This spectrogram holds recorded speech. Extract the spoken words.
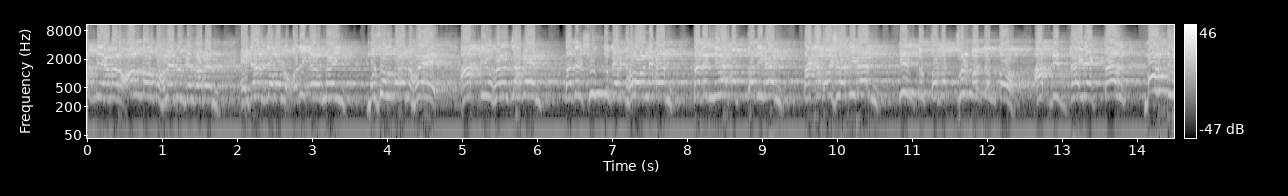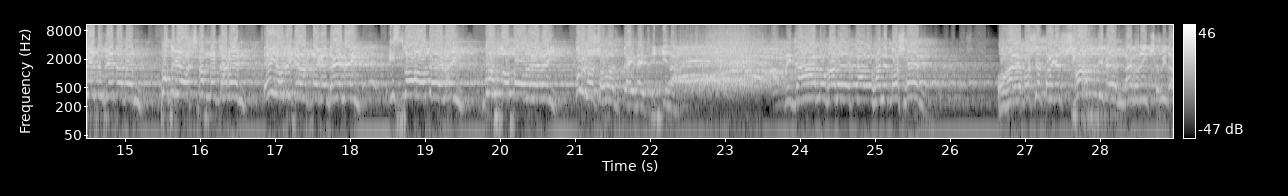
আপনি আমার অন্দর অন্দরমহলে ঢুকে যাবেন। এটার যেমন অধিকার নাই, মুসলমান হয়ে আপনি ওখানে যাবেন তাদের সুখ দুঃখের খবর নেবেন, তাদের নিরাপত্তা দিবেন, টাকা পয়সা দিবেন, কিন্তু ততক্ষণ পর্যন্ত আপনি ডাইরেক্ট তার মন্দিরে ঢুকে যাবেন, প্রতিমার সামনে যাবেন, এই অধিকার আপনাকে দেয় নাই, ইসলামও দেয় নাই বন্ধতাও দেয় নাই, কোন সমাজ দেয় নাই, ঠিক কিনা? আপনি যান ওখানে, তার ওখানে বসেন। ওখানে বসে তাকে সব দিবেন, নাগরিক সুবিধা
